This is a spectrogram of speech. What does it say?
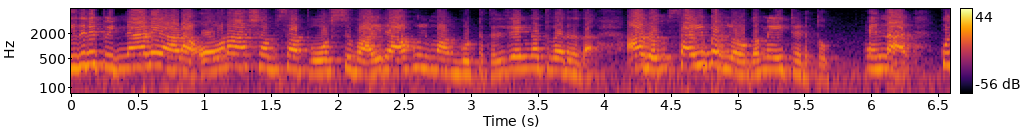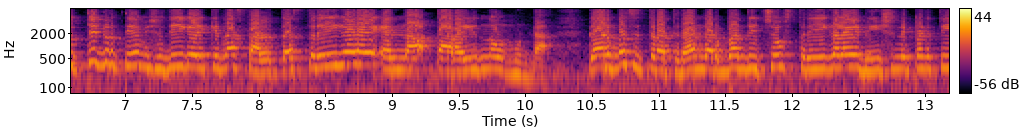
ഇതിന് പിന്നാലെയാണ് ഓണാശംസ പോസ്റ്റുമായി രാഹുൽ മാങ്കൂട്ടത്തിൽ രംഗത്ത് വരുന്നത്. അതും സൈബർ ലോകം ഏറ്റെടുത്തു. എന്നാൽ കുറ്റകൃത്യം വിശദീകരിക്കുന്ന സ്ഥലത്ത് സ്ത്രീകളെ എന്ന പറയുന്നുമുണ്ട്. ഗർഭചിത്രത്തിന് നിർബന്ധിച്ചു സ്ത്രീകളെ ഭീഷണിപ്പെടുത്തി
